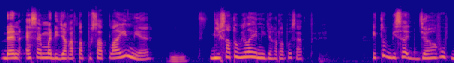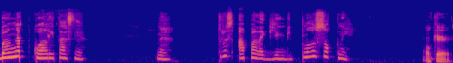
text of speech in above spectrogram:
dan SMA di Jakarta Pusat lainnya Hmm. di satu wilayah nih Jakarta Pusat itu bisa jauh banget kualitasnya. Nah, terus apa lagi yang di pelosok nih? Oke,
